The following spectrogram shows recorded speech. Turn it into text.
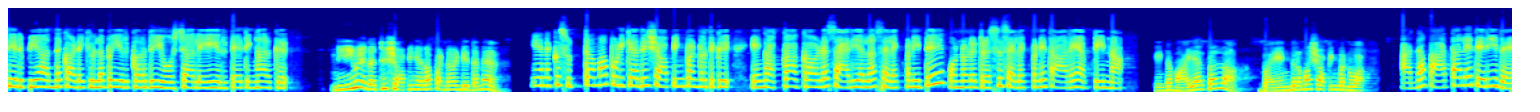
திருப்பியும் அந்த கடைக்குள்ள போய் இருக்கிறது யோசிச்சாலே இரிட்டேட்டிங்கா இருக்கு. நீயும் ஏதாச்சும் ஷாப்பிங் எல்லாம் பண்ண வேண்டியது தானே? எனக்கு சுத்தமா பிடிக்காது ஷாப்பிங் பண்றதுக்கு. எங்க அக்கா அக்காவோட saree எல்லாம் செலக்ட் பண்ணிட்டு உன்னோட Dress செலக்ட் பண்ணி தாரேன் அப்படின்னா. எங்க மாயா இருக்கால பயங்கரமா ஷாப்பிங் பண்ணுவா. அதான் பார்த்தாலே தெரியுதே.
